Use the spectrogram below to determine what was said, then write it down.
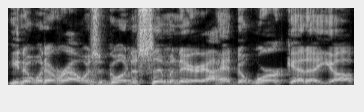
you know, whenever I was going to seminary, I had to work at a, uh,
